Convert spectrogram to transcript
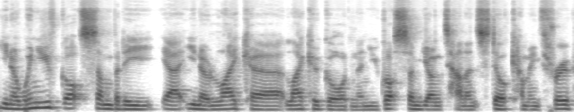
you know, when you've got somebody, uh, you know, like a like a Gordon, and you've got some young talent still coming through,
